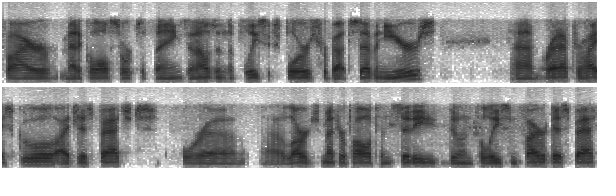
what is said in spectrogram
fire, medical, all sorts of things. And I was in the police explorers for about seven years. Um, right after high school, I dispatched for a, a large metropolitan city doing police and fire dispatch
